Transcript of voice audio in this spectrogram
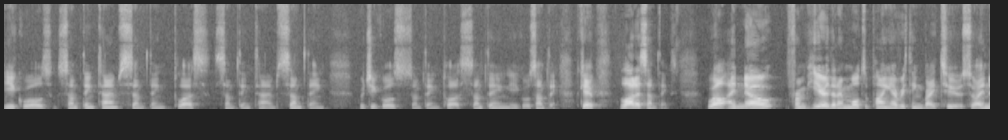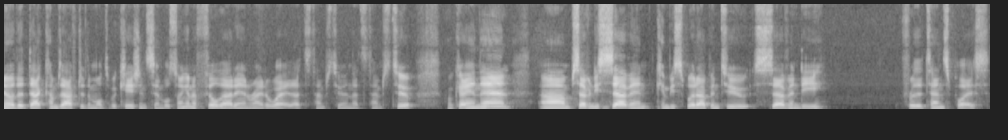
equals something times something plus something times something, which equals something plus something equals something. Okay, a lot of somethings. Well, I know from here that I'm multiplying everything by 2, so I know that that comes after the multiplication symbol, so I'm going to fill that in right away. That's times 2 and that's times 2. Okay, and then um, 77 can be split up into 70 for the tens place.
